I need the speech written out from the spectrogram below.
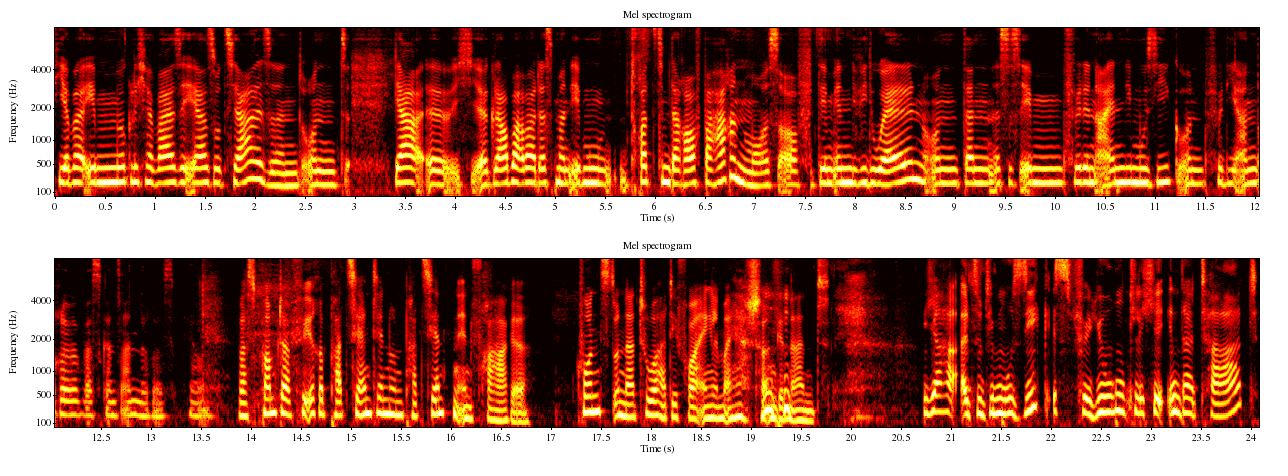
die aber eben möglicherweise eher sozial sind. Und ja, äh, ich glaube aber, dass man eben trotzdem darauf beharren muss, auf dem Individuellen und dann ist es eben für den einen die Musik und für die andere was ganz anderes. Ja. Was kommt da für Ihre Patientinnen und Patienten in Frage? Kunst und Natur hat die Frau Engelmeier schon genannt. Ja, also die Musik ist für Jugendliche in der Tat,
